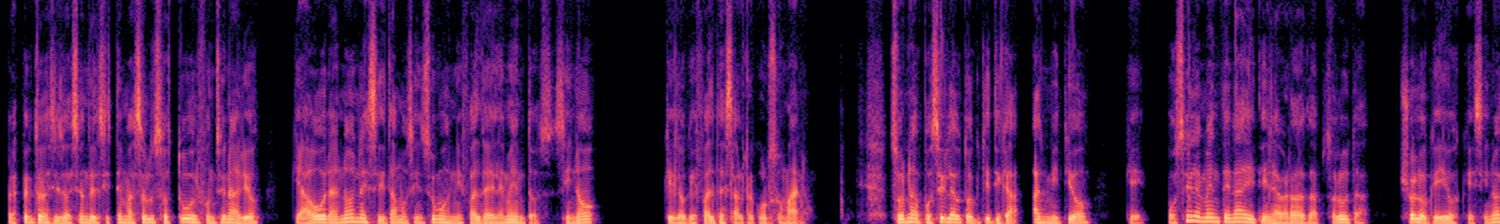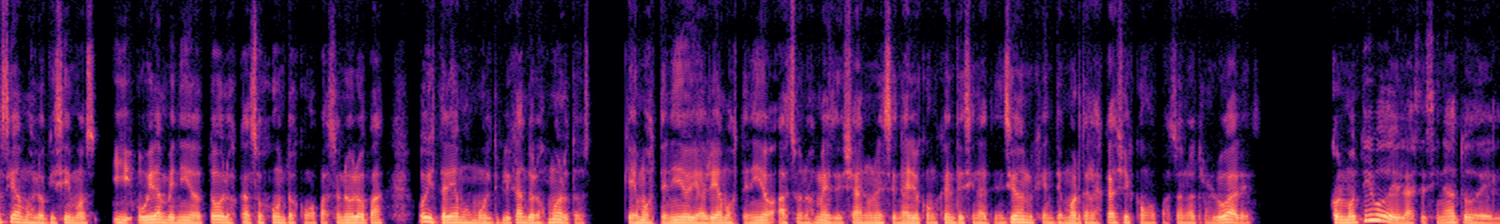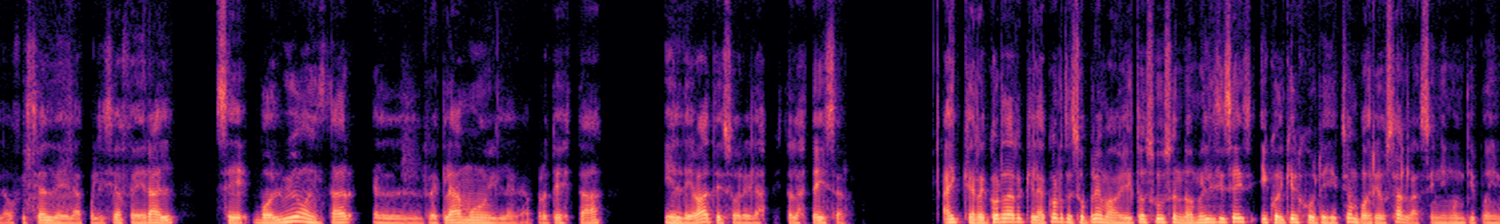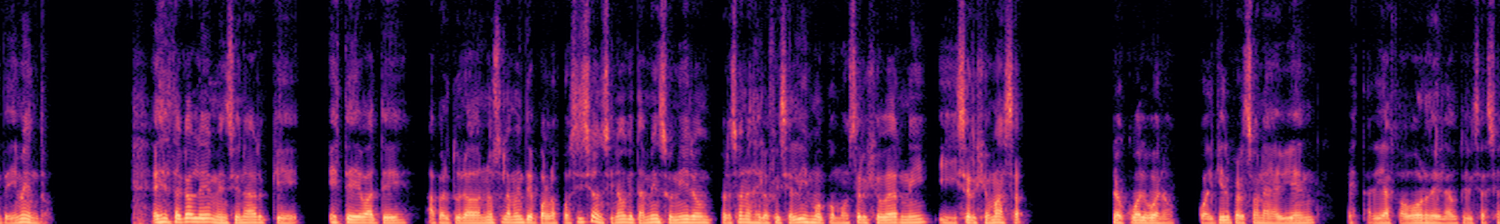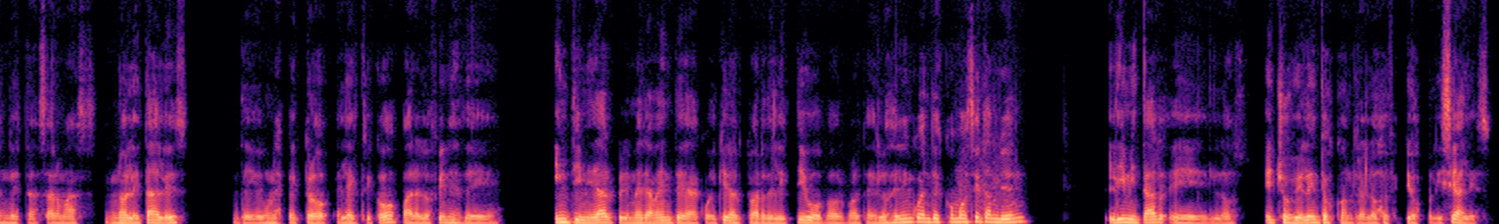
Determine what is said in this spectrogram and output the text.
Respecto a la situación del sistema de salud, sostuvo el funcionario que ahora no necesitamos insumos ni falta de elementos, sino que lo que falta es el recurso humano. Sobre una posible autocrítica, admitió que posiblemente nadie tiene la verdad absoluta. Yo lo que digo es que si no hacíamos lo que hicimos y hubieran venido todos los casos juntos como pasó en Europa, hoy estaríamos multiplicando los muertos que hemos tenido y habríamos tenido hace unos meses ya en un escenario con gente sin atención, gente muerta en las calles como pasó en otros lugares. Con motivo del asesinato del oficial de la Policía Federal, se volvió a instar el reclamo y la protesta y el debate sobre las pistolas Taser. Hay que recordar que la Corte Suprema habilitó su uso en 2016 y cualquier jurisdicción podría usarla sin ningún tipo de impedimento. Es destacable mencionar que este debate, aperturado no solamente por la oposición, sino que también se unieron personas del oficialismo como Sergio Berni y Sergio Massa, lo cual, bueno, cualquier persona de bien estaría a favor de la utilización de estas armas no letales de un espectro eléctrico para los fines de intimidar primeramente a cualquier actuar delictivo por parte de los delincuentes, como así también limitar eh, los hechos violentos contra los efectivos policiales,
